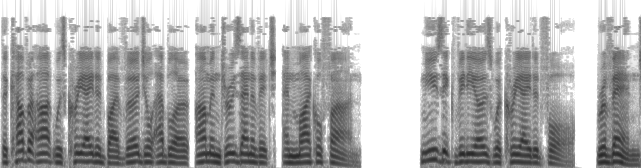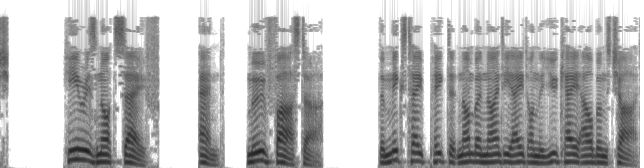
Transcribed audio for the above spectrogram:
The cover art was created by Virgil Abloh, Armin Druzanovic, and Michael Farn. Music videos were created for "'Revenge", "'Here Is Not Safe", and "'Move Faster". The mixtape peaked at number 98 on the UK Albums Chart.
